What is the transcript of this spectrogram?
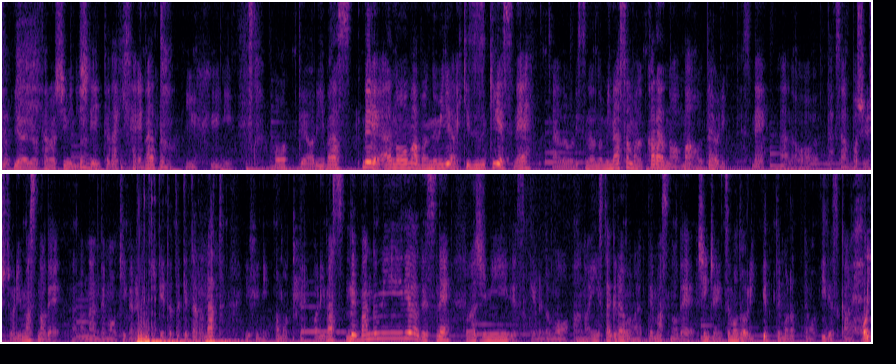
崎。やでも楽しみにしていただきたいなというふうに思っております。で、あの、まあ、番組では引き続きですね、あの、リスナーの皆様からの、まあ、お便りもですね、あの、たくさん募集しておりますので、あの、何でも気軽に聞いていただけたらなというふうに思っております。で、うん。番組ではですね、おなじみですけれども、あの、インスタグラムもやってますので、しんちゃんいつも通り言ってもらってもいいですか？はい。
